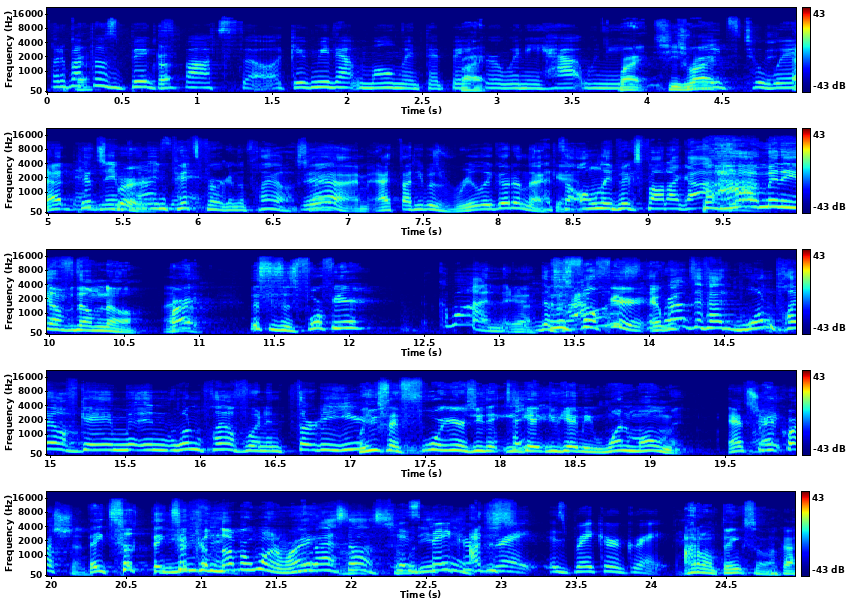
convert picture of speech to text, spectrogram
What about those big spots though? Like, give me that moment that Baker Right. when he had when he Right, she's right. needs to win At Pittsburgh. In it. Pittsburgh in the playoffs. Yeah, right? I mean, I thought he was really good in that That's game. That's the only big spot I got. But how many of them, though? Right? This is his fourth year? Come on. Yeah. The This is Browns, fourth year, the and we- Browns have had one playoff game in one playoff win in 30 years. When you say four years, you, think, you, gave, you gave me one moment. Answer your question. They took they You took him think- number one, right? You asked us. So Is what do you Baker think? I just- great? Is Baker great? I don't think so. Okay.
